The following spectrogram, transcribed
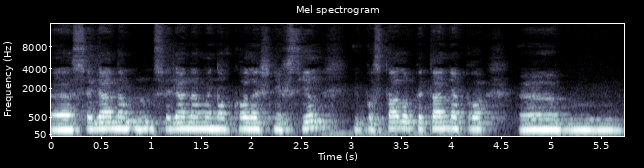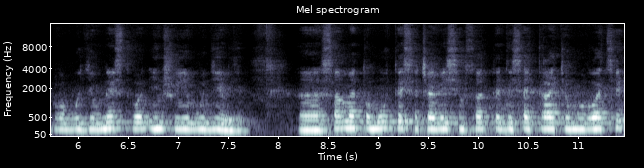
е, селянам, селянами навколишніх сіл і постало питання про, про будівництво іншої будівлі. Саме тому в 1853 році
